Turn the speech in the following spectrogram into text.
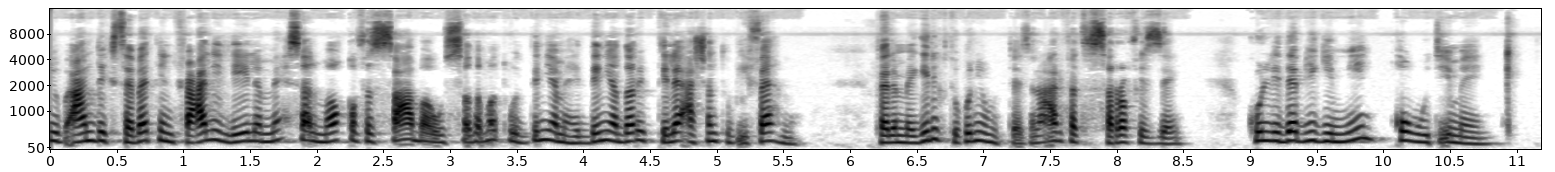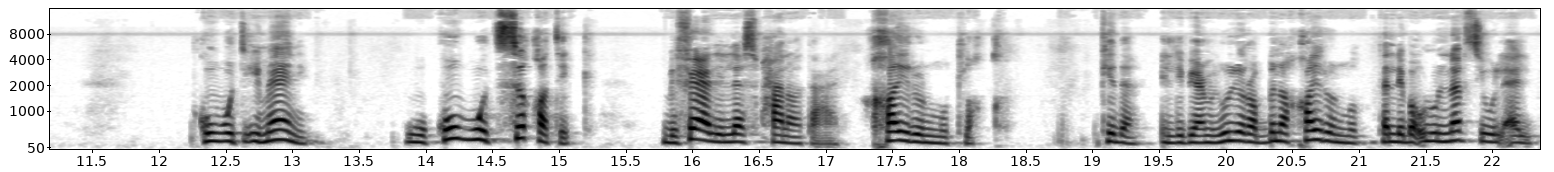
يبقى عندك ثبات انفعالي ليه لما يحصل المواقف الصعبة والصدمات والدنيا ما هي الدنيا دار ابتلاء عشان تبقي فاهمة. فلما يجيلك تكوني متزنه عارفة تتصرفي إزاي. كل ده بيجي منين؟ قوة إيمانك. قوة إيمانك وقوة ثقتك. بفعل الله سبحانه وتعالى. خير مطلق. كده اللي بيعملوا لي ربنا خير مطلق. ده اللي بقوله لنفسي والقلب.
